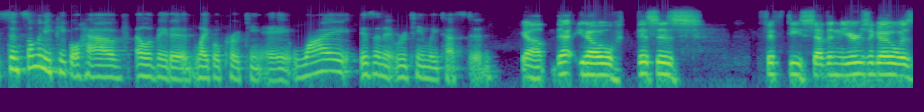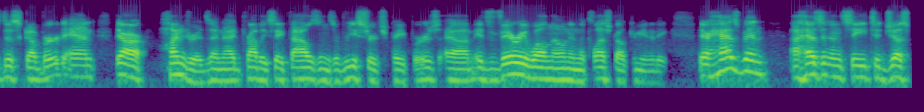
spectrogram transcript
since so many people have elevated lipoprotein A, why isn't it routinely tested? Yeah, that, you know, this is 57 years ago was discovered and there are hundreds and I'd probably say thousands of research papers. Um, it's very well known in the cholesterol community. There has been a hesitancy to just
